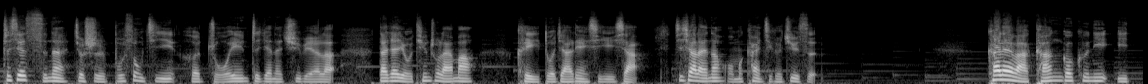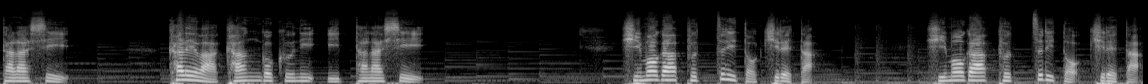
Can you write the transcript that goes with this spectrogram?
这些词呢，就是不送气音和浊音之间的区别了。大家有听出来吗？可以多加练习一下。接下来呢，我们看几个句子。他去了韩国，去たらしい。紐がぷっつりと切れた。紐がぷっつりと切れた。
